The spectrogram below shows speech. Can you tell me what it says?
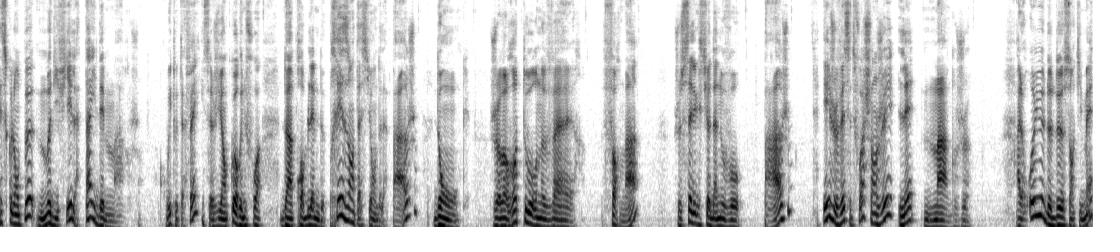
Est-ce que l'on peut modifier la taille des marges? Oui, tout à fait. Il s'agit encore une fois d'un problème de présentation de la page. Donc, je retourne vers Format, je sélectionne à nouveau Page, et je vais cette fois changer les marges. Alors, au lieu de 2 cm,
